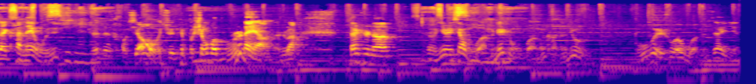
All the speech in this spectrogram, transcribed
再看那个我就觉得好笑，我觉得不生活不是那样的，是吧？但是呢，呃，因为像我们这种，我们可能就不会说我们在演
